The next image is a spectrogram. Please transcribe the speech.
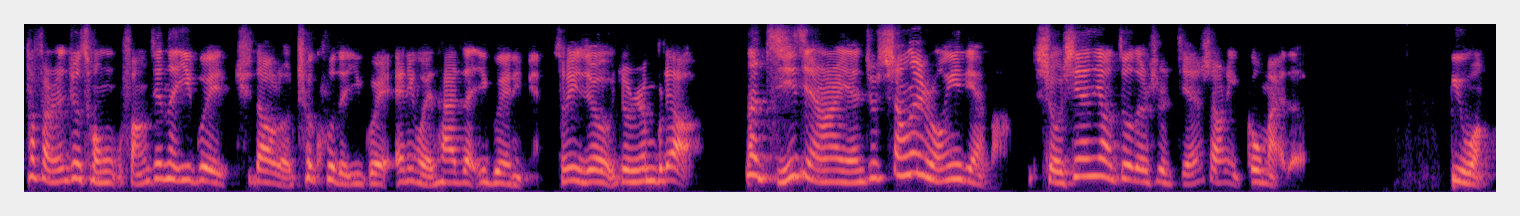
它反正就从房间的衣柜去到了车库的衣柜，anyway 它还在衣柜里面，所以就就扔不掉。那极简而言就相对容易一点吧。首先要做的是减少你购买的欲望，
